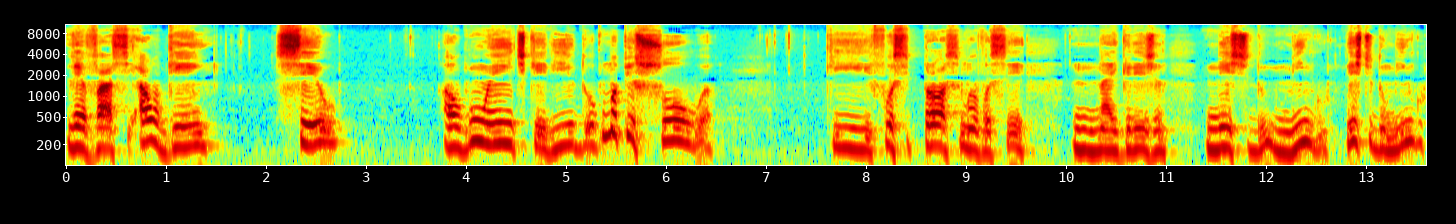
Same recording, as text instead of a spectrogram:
levasse alguém seu, algum ente querido, alguma pessoa que fosse próximo a você na igreja neste domingo, neste domingo.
